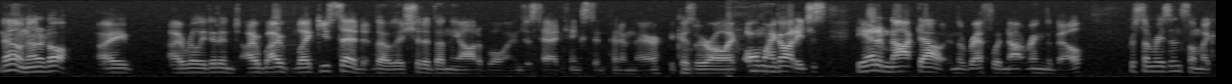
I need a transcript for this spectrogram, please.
No, not at all. I I really didn't. I, I like you said though they should have done the audible and just had Kingston pin him there because we were all like, oh my god, he just he had him knocked out and the ref would not ring the bell for some reason. So I'm like,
